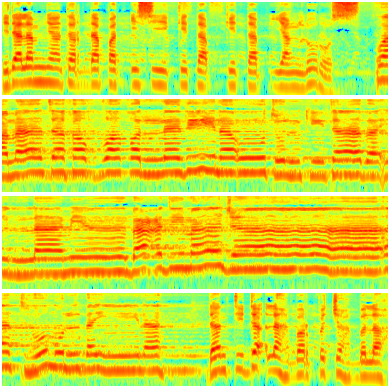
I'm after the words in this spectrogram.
Di dalamnya terdapat isi kitab-kitab yang lurus. Dan tidaklah berpecah belah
